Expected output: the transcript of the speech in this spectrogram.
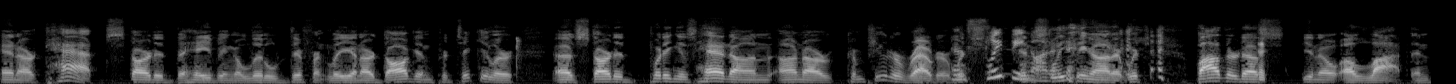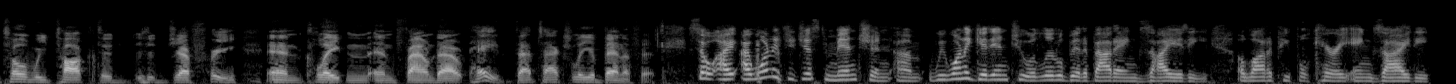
and our cat started behaving a little differently and our dog in particular uh, started putting his head on on our computer router and which sleeping and on sleeping it. on it which bothered us you know, a lot until we talked to Jeffrey and Clayton and found out, hey, that's actually a benefit. So I, I wanted to just mention um, we want to get into a little bit about anxiety. A lot of people carry anxiety,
